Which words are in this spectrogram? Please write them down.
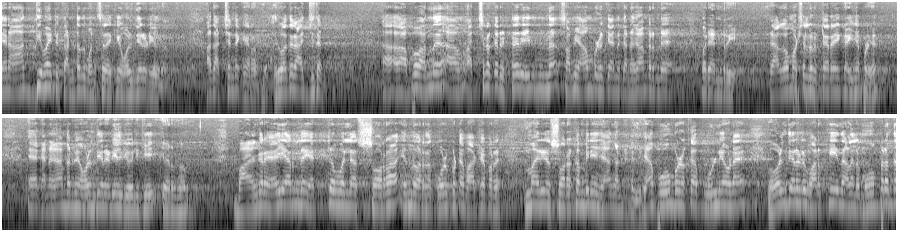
ഞാൻ ആദ്യമായിട്ട് കണ്ടത് മനസ്സിലാക്കിയ ഓൾ ഇന്ത്യ നിന്നാണ്. അത് അച്ഛന്റെ കേരളത്തിൽ അതുപോലെ തന്നെ അജിതൻ. അപ്പോൾ അന്ന് അച്ഛനൊക്കെ റിട്ടയർ ചെയ്യുന്ന സമയമാകുമ്പോഴൊക്കെയാണ് കനകാംബരന്റെ ഒരു എൻട്രി രാഘവ മാഷൽ റിട്ടയർ ആയി കഴിഞ്ഞപ്പോൾ കനകാംബരനെ ഓൾ ഇന്ത്യ റേഡിയോയിൽ ജോലിക്ക് കയറുന്നു. ഭയങ്കര എ ആറിന്റെ ഏറ്റവും വലിയ സൊറ എന്ന് പറയുന്ന കോഴിക്കോട്ടെ ഭാഷ പറയും ഇമാതിരി സ്വറ കമ്പനിയെ ഞാൻ കണ്ടിട്ടില്ല. ഞാൻ പോകുമ്പോഴൊക്കെ പുള്ളി അവിടെ ഓൾ ഇന്ത്യയിലൊരു വർക്ക് ചെയ്യുന്ന ആളല്ല മൂപ്പരന്ത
